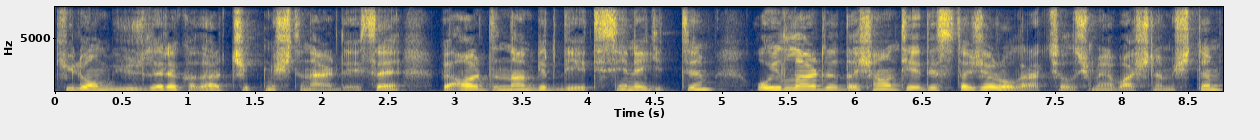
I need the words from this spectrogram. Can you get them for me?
kilom yüzlere kadar çıkmıştı neredeyse ve ardından bir diyetisyene gittim. O yıllarda da şantiyede stajyer olarak çalışmaya başlamıştım.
